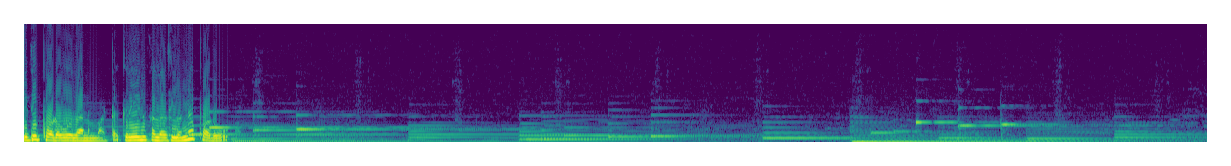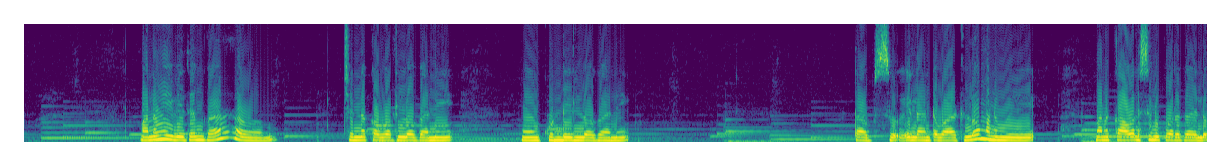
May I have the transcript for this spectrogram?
ఇది పొడవుదనమాట గ్రీన్ కలర్లోనే పొడవు. మనం ఈ విధంగా చిన్న కవర్లో కానీ కుండీల్లో కానీ టబ్స్ ఇలాంటి వాటిలో మనం మనకు కావలసిన కూరగాయలు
